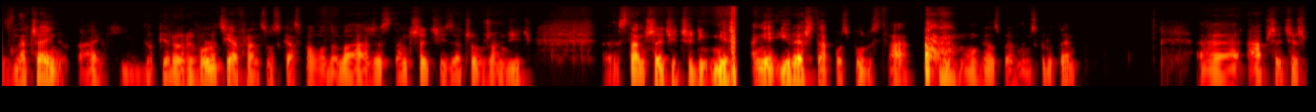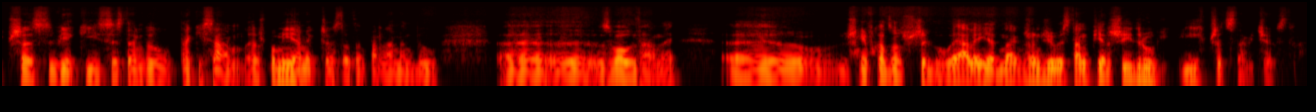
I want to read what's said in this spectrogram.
znaczeniu. Tak? I dopiero rewolucja francuska spowodowała, że stan trzeci zaczął rządzić. E, stan trzeci, czyli mieszkanie i reszta pospólstwa, mówiąc pewnym skrótem, E, a przecież przez wieki system był taki sam. No już pomijam, jak często ten parlament był e, e, zwoływany, już nie wchodząc w szczegóły, ale jednak rządziły stan pierwszy i drugi i ich przedstawicielstwa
